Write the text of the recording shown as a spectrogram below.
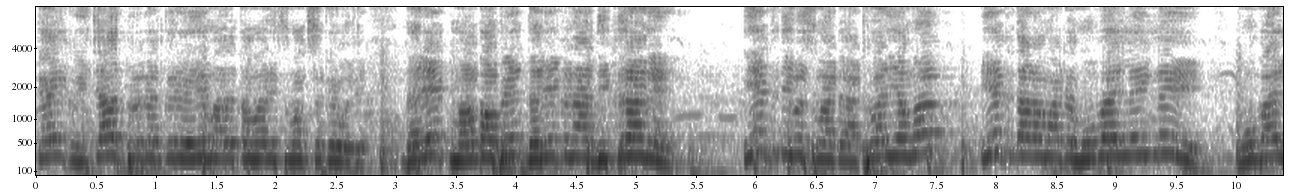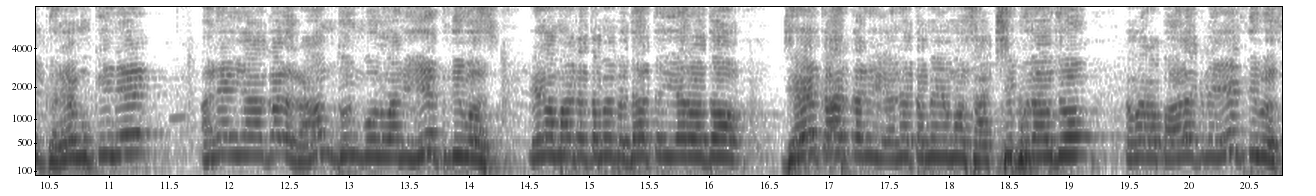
ત્યાં એક વિચાર પ્રગટ કર્યો, એ મારે તમારી સમક્ષ કહેવો છે? દરેક મા બાપે દરેકના દીકરાને એક દિવસ માટે અઠવાડિયામાં એક દાડા માટે મોબાઈલ લઈને નહીં, મોબાઈલ ઘરે મૂકીને અને અહીંયા આગળ રામધૂન બોલવાની એક દિવસ. એના માટે તમે બધા તૈયાર હતો જયકાર કરી અને તમે એમાં સાક્ષી પુરાવજો. તમારા બાળકને એક દિવસ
